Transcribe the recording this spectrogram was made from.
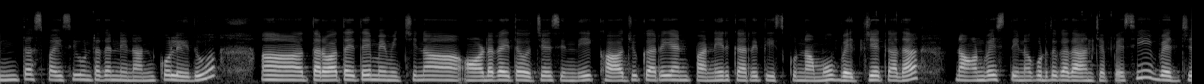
ఇంత స్పైసీ ఉంటుందని నేను అనుకోలేదు. తర్వాత అయితే మేము ఇచ్చిన ఆర్డర్ అయితే వచ్చేసింది. Kaju curry and paneer curry తీసుకున్నాము. వెజ్జే కదా నాన్ వెజ్ తినకూడదు కదా అని చెప్పేసి వెజ్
